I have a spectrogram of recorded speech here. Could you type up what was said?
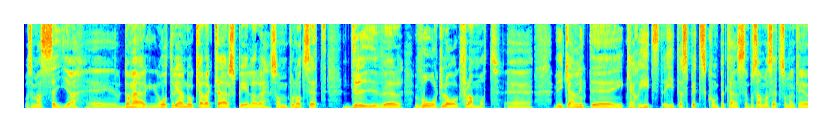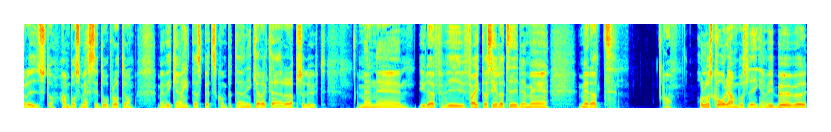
vad ska man säga, eh, de här återigen då karaktärsspelare som på något sätt driver vårt lag framåt. Eh, vi kan inte kanske hitta spetskompetensen på samma sätt som man kan göra i Ystad, handbollsmässigt då pratar jag om. Men vi kan hitta spetskompetens i karaktärer, absolut. Men eh, det är därför vi fightas hela tiden med, med att hålla oss kvar i handbollsligan. Vi behöver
